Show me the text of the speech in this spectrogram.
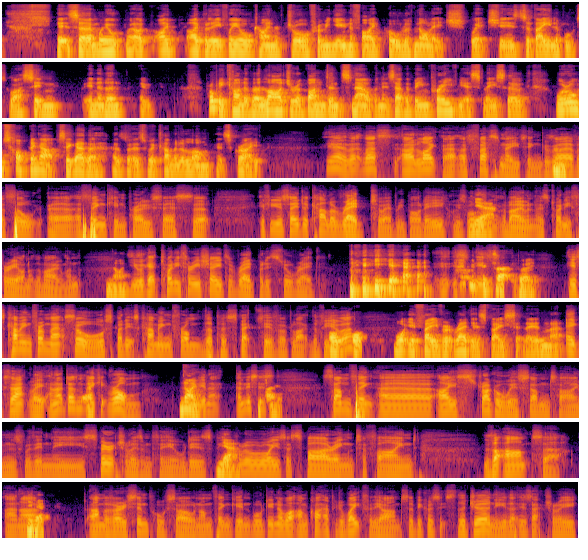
It's um, we all I, I believe we all kind of draw from a unified pool of knowledge which is available to us in in a probably kind of a larger abundance now than it's ever been previously. So we're all topping up together as, as we're coming along. It's great. Yeah that, that's i like that. That's fascinating because mm. i have a thought uh, a thinking process that if you say the colour red to everybody who's watching yeah. at the moment, there's 23 on at the moment. Nice. You will get 23 shades of red, but it's still red. yeah, it's, it's, exactly. It's coming from that source, but it's coming from the perspective of like the viewer. What, what your favourite red is, basically, isn't that? Exactly, and that doesn't yeah. make it wrong. No, you know, and this is. No something uh, I struggle with sometimes within the spiritualism field is people yeah. are always aspiring to find the answer, and I, yeah. I'm a very simple soul, and I'm thinking, well, do you know what? I'm quite happy to wait for the answer because it's the journey that is actually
